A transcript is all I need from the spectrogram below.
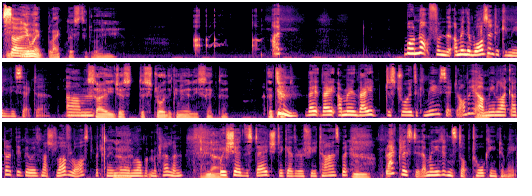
so you weren't blacklisted, were you? Well, not from the. I mean, there wasn't a community sector. Um, so you just destroyed the community sector. That's it. They, they, I mean, they destroyed the community sector. I mean, I mean, like, I don't think there was much love lost between me and Robert Maclellan. No. We shared the stage together a few times, but blacklisted. I mean, he didn't stop talking to me.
